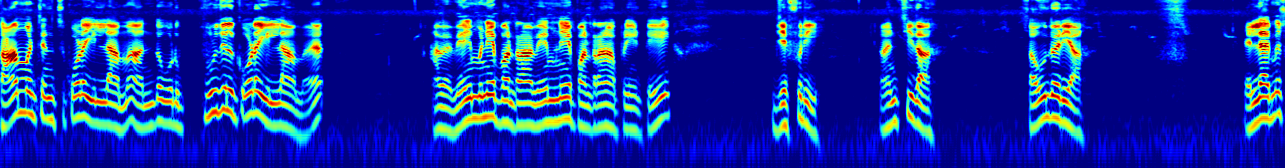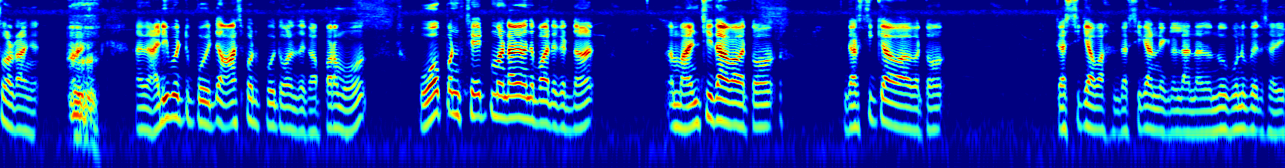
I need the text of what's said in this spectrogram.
காமன் சென்ஸ் கூட இல்லாமல் அந்த ஒரு புரிதல் கூட இல்லாமல் அவன் வேணுமனே பண்ணுறான் வேணுமனே பண்ணுறான் அப்படின்ட்டு ஜெஃப்ரி அன்சிதா சௌந்தர்யா எல்லாருமே சொல்கிறாங்க அவன் அடிபட்டு போயிட்டு ஹாஸ்பிட்டல் போயிட்டு வந்ததுக்கப்புறமும் ஓப்பன் ஸ்டேட்மெண்ட்டாகவே வந்து பார்த்துக்கிட்டான். நம்ம அன்சிதாவாகட்டும் தர்சிகாவாகட்டும் தர்சிகாவா தர்சிகா நினைக்கல அந்த நூறு பொண்ணு பேர் சரி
